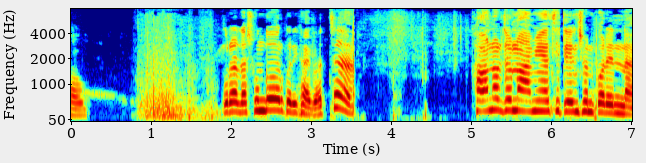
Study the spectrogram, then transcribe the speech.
খাও। পুরাটা সুন্দর করে খাইবে আচ্ছা? খাওয়ানোর জন্য আমি আছি, টেনশন করেন না।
